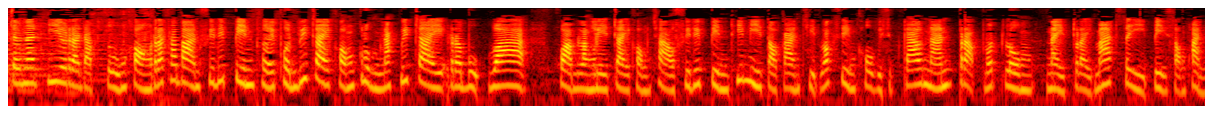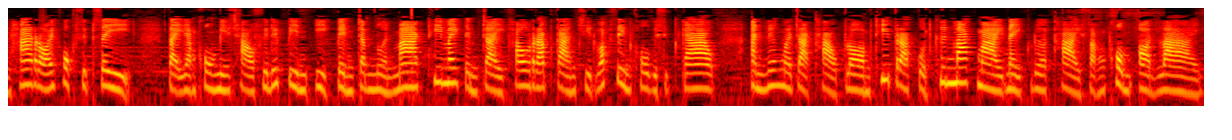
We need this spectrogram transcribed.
เจ้าหน้าที่ระดับสูงของรัฐบาลฟิลิปปินส์เผยผลวิจัยของกลุ่มนักวิจัยระบุว่า ความลังเลใจของชาวฟิลิปปินส์ที่มีต่อการฉีดวัคซีนโควิด -19 นั้นปรับลดลงในไตรมาส 4 ปี 2564 แต่ยังคงมีชาวฟิลิปปินส์อีกเป็นจำนวนมากที่ไม่เต็มใจเข้ารับการฉีดวัคซีนโควิด -19 อันเนื่องมาจากข่าวปลอมที่ปรากฏขึ้นมากมายในเครือข่ายสังคมออนไลน์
